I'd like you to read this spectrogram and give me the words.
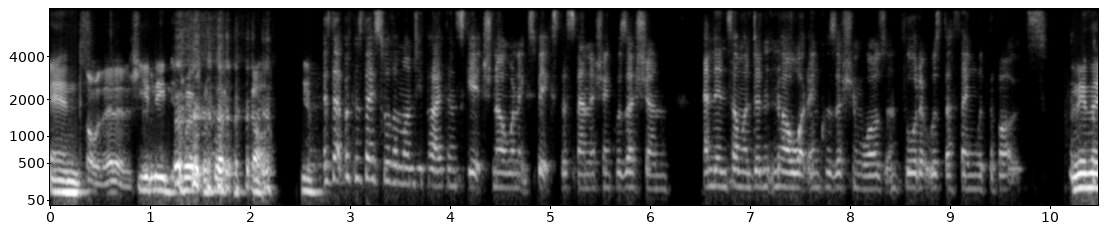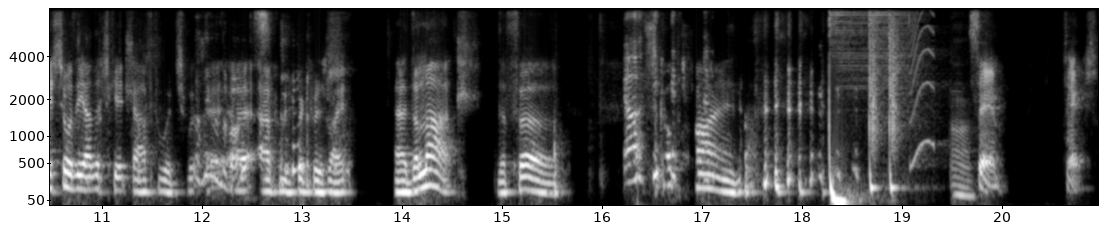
And Oh, that is. you need to work with what you've got. Is that because they saw the Monty Python sketch? No one expects the Spanish Inquisition, and then someone didn't know what Inquisition was and thought it was the thing with the boats. And then they saw the other sketch afterwards, which, Nothing the uh, boats. afterwards, which was like uh, the lark, the fir, Oh, Scotch pine. Sam, fact.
